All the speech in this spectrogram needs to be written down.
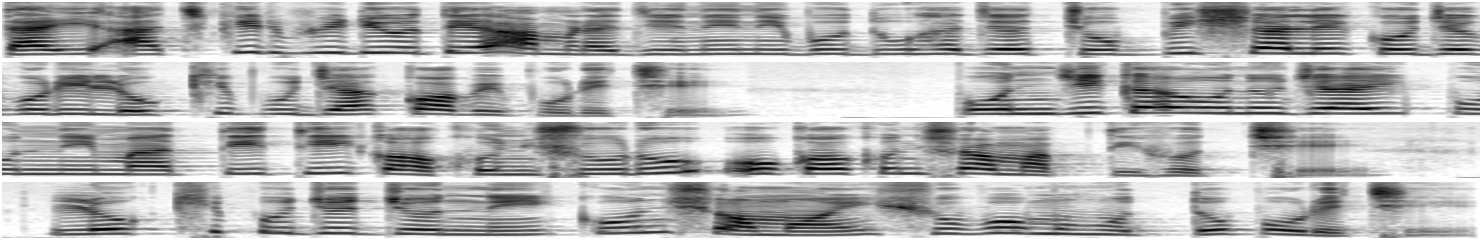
তাই আজকের ভিডিওতে আমরা জেনে নেব দু হাজার চব্বিশ সালে কোজাগরি লক্ষ্মী পূজা কবে পড়েছে। পঞ্জিকা অনুযায়ী পূর্ণিমার তিথি কখন শুরু ও কখন সমাপ্তি হচ্ছে? লক্ষ্মী পুজোর জন্যে কোন সময় শুভ মুহূর্ত পড়েছে?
